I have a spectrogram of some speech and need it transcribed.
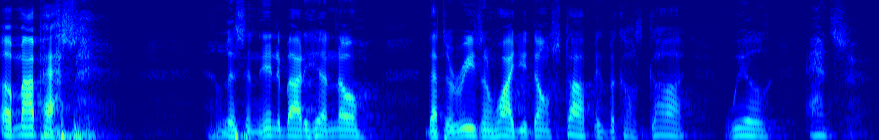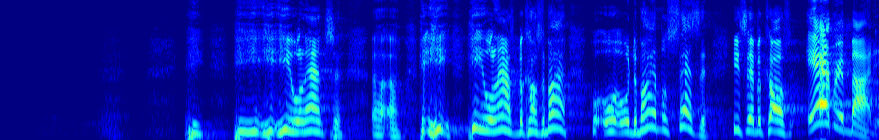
of my pastor. listen, anybody here know that the reason why you don't stop is because God will answer. He, he, he will answer. Uh, uh he, he will answer because the Bible, the Bible says it. He said, because everybody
